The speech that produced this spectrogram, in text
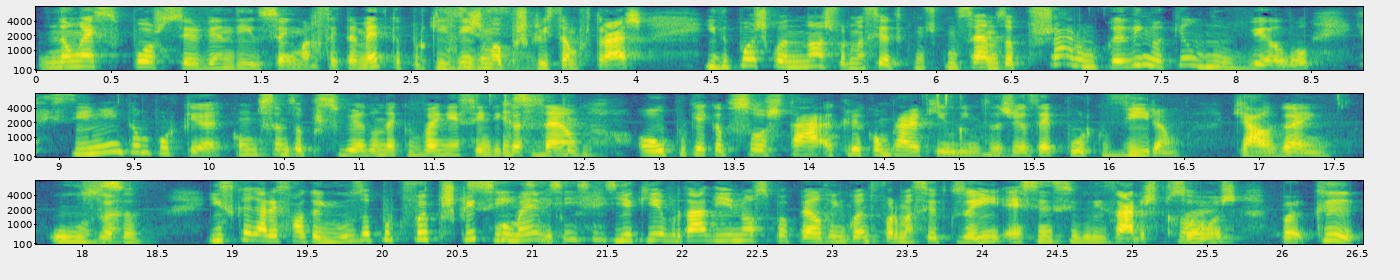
não é suposto ser vendido sem uma receita médica, porque exige uma prescrição por trás, e depois, quando nós farmacêuticos começamos a puxar um bocadinho aquele novelo, é sim, então porquê? Começamos a perceber de onde é que vem essa indicação, ou porque é que a pessoa está a querer comprar aquilo. E muitas vezes é porque viram que alguém usa. E se calhar esse alguém usa porque foi prescrito sim, pelo médico. Sim, sim, e aqui a verdade e o nosso papel enquanto farmacêuticos aí é sensibilizar as pessoas claro. para que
